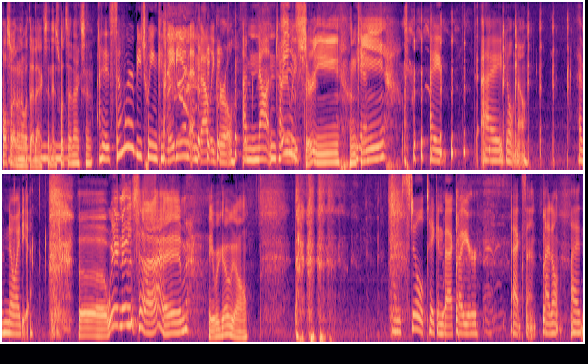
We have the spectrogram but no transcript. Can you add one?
Also, I don't know what that accent is. What's that accent? Uh, it's somewhere between Canadian and Valley Girl. I'm not entirely I'm sure. sorry. Okay. I I don't know. I have no idea. Uh, weird news time. Here we go, y'all. I'm still taken back by your accent. I don't. I.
